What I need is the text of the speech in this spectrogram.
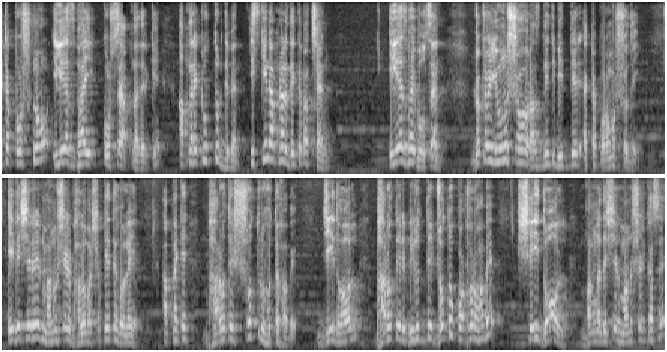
একটা প্রশ্ন ইলিয়াস ভাই করছে আপনাদেরকে। আপনারা একটু উত্তর দিবেন। স্ক্রিনে আপনারা দেখতে পাচ্ছেন, ইলিয়াস ভাই বলছেন ডক্টর ইউনুস সহ রাজনীতিবিদদের একটা পরামর্শ দেই। এই দেশের মানুষের ভালোবাসা পেতে হলে আপনাকে ভারতের শত্রু হতে হবে। যে দল ভারতের বিরুদ্ধে যত কঠোর হবে, সেই দল বাংলাদেশের মানুষের কাছে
